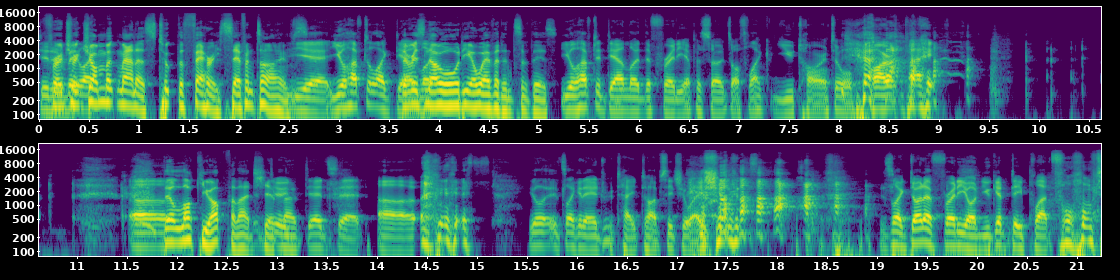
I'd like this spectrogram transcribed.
Dude, be Frederick like- John McManus took the ferry seven times. Yeah, you'll have to like. Download, There is no audio evidence of this. You'll have to download the Freddie episodes off like uTorrent or Pirate Bay. They'll lock you up for that shit, Dude, man. dead set. Uh, you're, it's like an Andrew Tate type situation. it's, it's like, don't have Freddie on, you get deplatformed.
